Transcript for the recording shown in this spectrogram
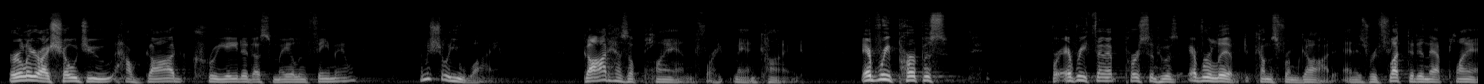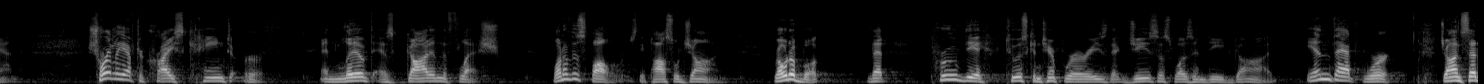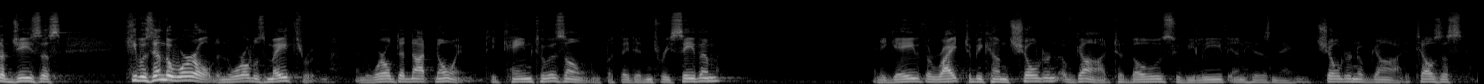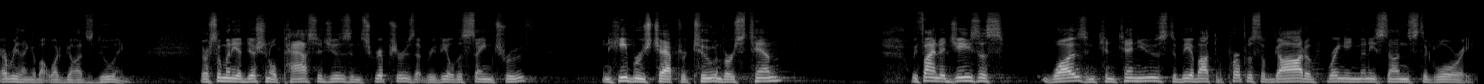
Earlier, I showed you how God created us male and female. Let me show you why. God has a plan for mankind. Every purpose for every person who has ever lived comes from God and is reflected in that plan. Shortly after Christ came to earth and lived as God in the flesh, one of his followers, the Apostle John, wrote a book that proved the, to his contemporaries that Jesus was indeed God. In that work, John said of Jesus, He was in the world, and the world was made through him, and the world did not know him. He came to his own, but they didn't receive him. And he gave the right to become children of God to those who believe in his name. Children of God. It tells us everything about what God's doing. There are so many additional passages in scriptures that reveal the same truth. In Hebrews chapter 2 and verse 10, we find that Jesus was and continues to be about the purpose of God of bringing many sons to glory.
